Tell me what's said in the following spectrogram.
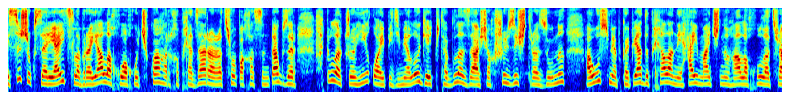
Есышықәса ари аицлабра иалаху ахәыҷқәа рхыԥхьаӡара рацәоуп, аха сынтәа акәзар ҳтәылаҿы иҟоу аепидемиологиатә ҭагылазаашьа хшыҩзышьҭра зуны аусмҩаԥгатәи адыԥхьалан еиҳа имаҷны алахәылацәа.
